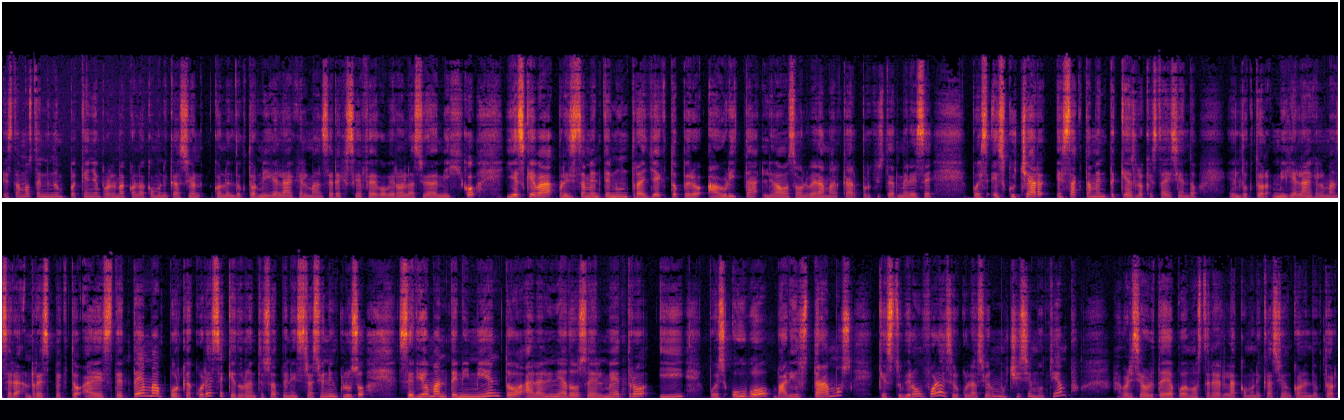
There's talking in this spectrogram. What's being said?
Estamos teniendo un pequeño problema con la comunicación con el doctor Miguel Ángel Mancera, ex jefe de gobierno de la Ciudad de México, y es que va precisamente en un trayecto, pero ahorita le vamos a volver a marcar porque usted merece pues escuchar exactamente qué es lo que está diciendo el doctor Miguel Ángel Mancera respecto a este tema, porque acuérdese que durante su administración incluso se dio mantenimiento a la línea 12 del metro y pues hubo varios tramos que estuvieron fuera de circulación muchísimo tiempo. A ver si ahorita ya podemos tener la comunicación con el doctor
